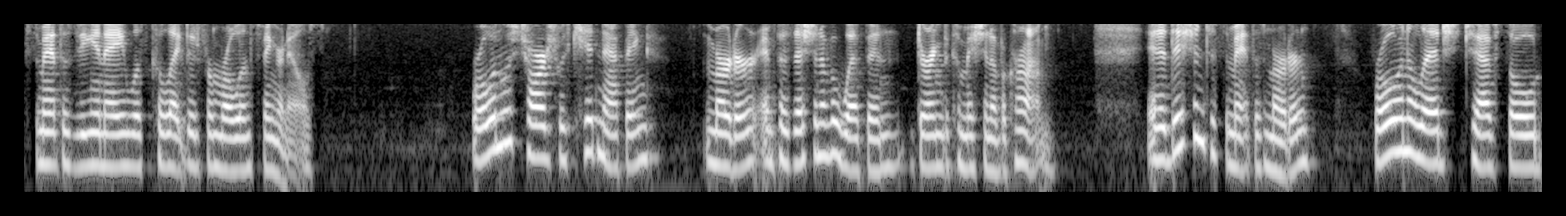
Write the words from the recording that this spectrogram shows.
Samantha's DNA was collected from Rowland's fingernails. Rowland was charged with kidnapping, murder, and possession of a weapon during the commission of a crime. In addition to Samantha's murder, Rowland alleged to have sold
